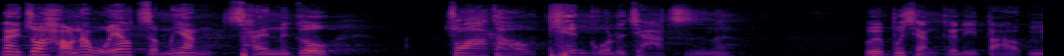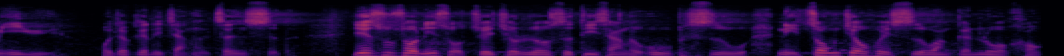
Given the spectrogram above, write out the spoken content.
那你说好，那我要怎么样才能够抓到天国的价值呢？我也不想跟你打谜语，我就跟你讲很真实的。耶稣说：“你所追求的若是地上的物事物，你终究会失望跟落空；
